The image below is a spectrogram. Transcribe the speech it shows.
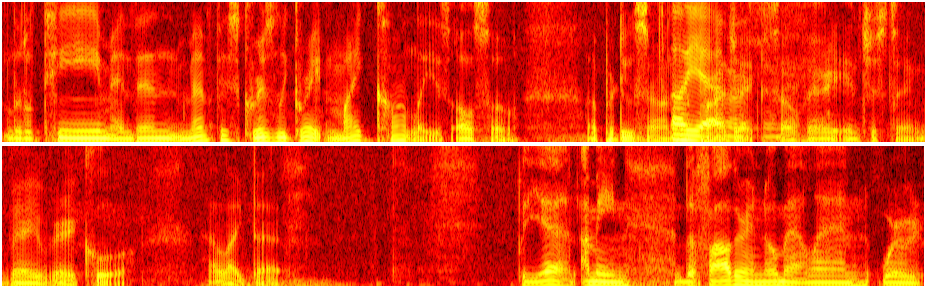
little team, and then Memphis Grizzly great Mike Conley is also a producer on Oh, that yeah, I remember project. So that. very interesting, very very cool. I like that. But yeah, I mean, the father and Nomadland were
